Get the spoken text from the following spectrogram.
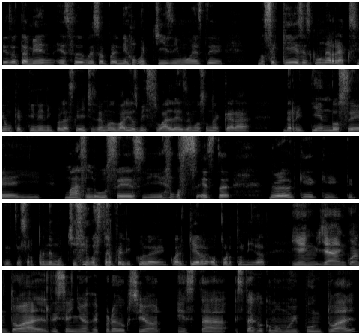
Eso también, eso me sorprendió muchísimo, este, no sé qué es, es como una reacción que tiene Nicolas Cage, vemos varios visuales, vemos una cara derritiéndose y más luces y no sé, está, de verdad que, que te, te, sorprende muchísimo esta película en cualquier oportunidad. Y en, ya en cuanto al diseño de producción, está, está como muy puntual.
